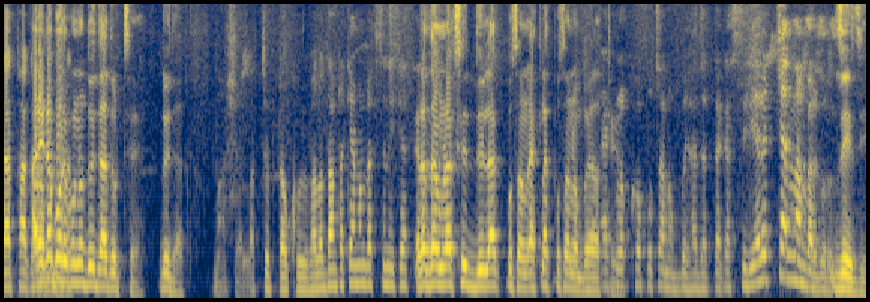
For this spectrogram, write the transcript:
দাঁত ফাঁকা আর এটা পরিপূর্ণ দুই দাঁত উঠছে দুই দাঁত। চুটটাও খুবই ভালো। দামটা কেমন রাখছেন এটার এটার দাম রাখছি দুই লাখ পঁচানব্বই এক লাখ পঁচানব্বই হাজার এক টাকা। লক্ষ পঁচানব্বই হাজার টাকা। সিরিয়ালের চার নাম্বার গরু। জি জি।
